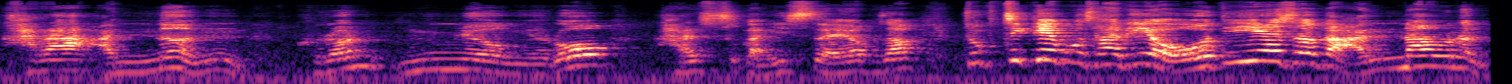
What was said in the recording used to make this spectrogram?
가라앉는 그런 운명으로 갈 수가 있어요. 그래서 쪽집게 보살이 어디에서도 안 나오는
